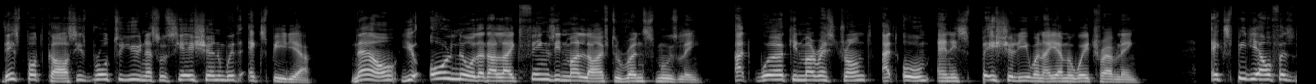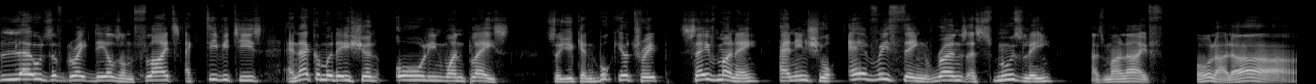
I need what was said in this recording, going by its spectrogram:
This podcast is brought to you in association with Expedia. Now, you all know that I like things in my life to run smoothly. At work, in my restaurant, at home, and especially when I am away traveling. Expedia offers loads of great deals on flights, activities, and accommodation all in one place. So you can book your trip, save money, and ensure everything runs as smoothly as my life. Oh la la!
